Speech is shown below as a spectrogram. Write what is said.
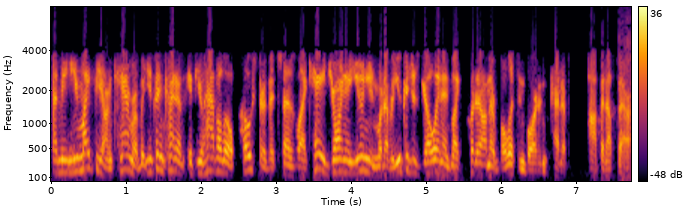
I mean, you might be on camera, but you can kind of, if you have a little poster that says like, "Hey, join a union," whatever, you could just go in and like put it on their bulletin board and kind of pop it up there.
